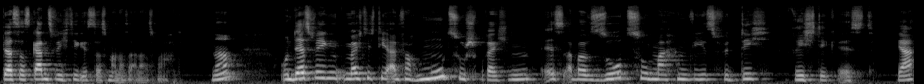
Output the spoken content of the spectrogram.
dass das ganz wichtig ist, dass man das anders macht. Ne? Und deswegen möchte ich dir einfach Mut zusprechen, es aber so zu machen, wie es für dich richtig ist. Ja,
